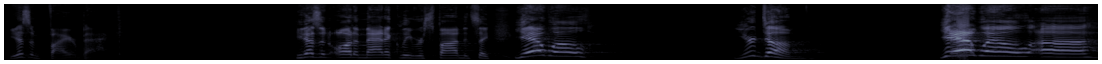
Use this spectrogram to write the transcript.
He doesn't fire back. He doesn't automatically respond and say, Yeah, well, you're dumb. Yeah, well, uh,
